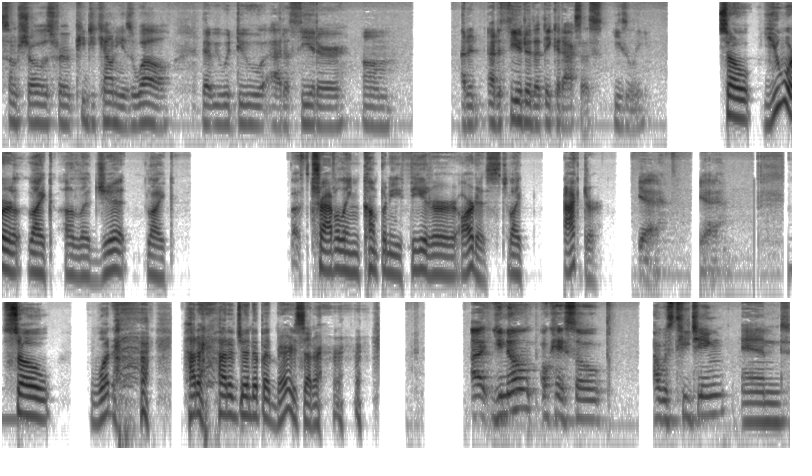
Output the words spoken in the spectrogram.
some shows for PG County as well that we would do at a theater um at a at a theater that they could access easily. So, you were like a legit, like, traveling company theater artist, like actor. Yeah. Yeah. So, what? how did how did you end up at Mary Center? I you know, okay, so I was teaching and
